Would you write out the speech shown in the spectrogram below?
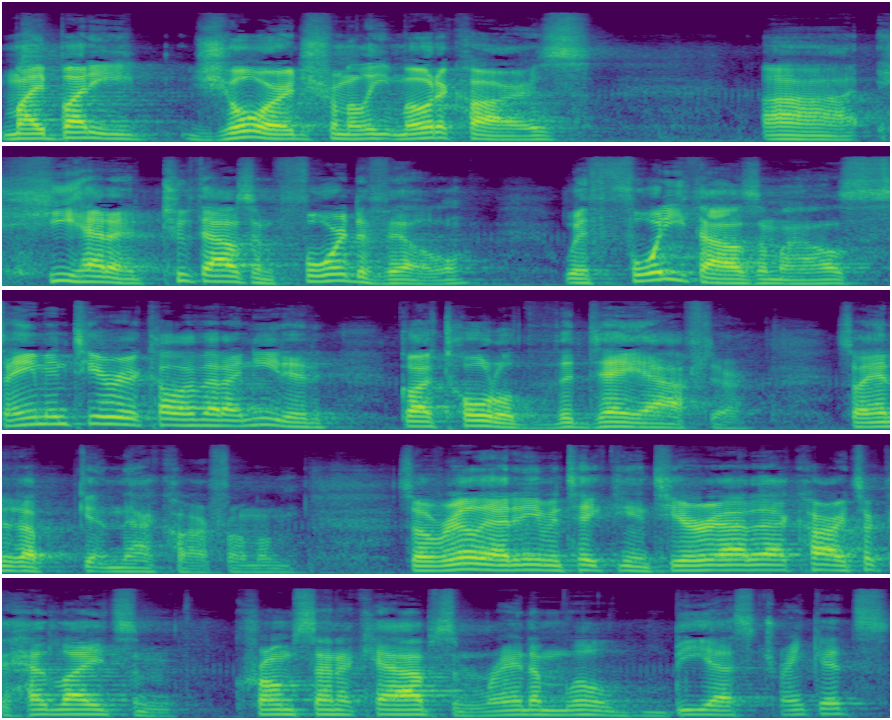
my buddy George from Elite Motor Cars, uh, he had a 2004 DeVille with 40,000 miles, same interior color that I needed, got totaled the day after. So I ended up getting that car from him. So really, I didn't even take the interior out of that car. I took the headlights, some chrome center caps, some random little BS trinkets.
